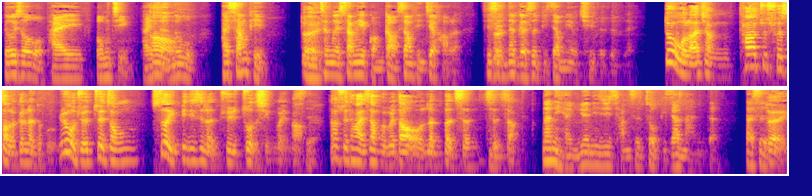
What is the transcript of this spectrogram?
都会说我拍风景、拍人物、拍商品，对，称为商业广告、商品就好了。其实那个是比较没有趣的，对不对？对我来讲，他就缺少了跟人的互动，因为我觉得最终摄影毕竟是人去做的行为嘛，是，那所以他还是要回归到人本身身上。那你很愿意去尝试做比较难的，但是对，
